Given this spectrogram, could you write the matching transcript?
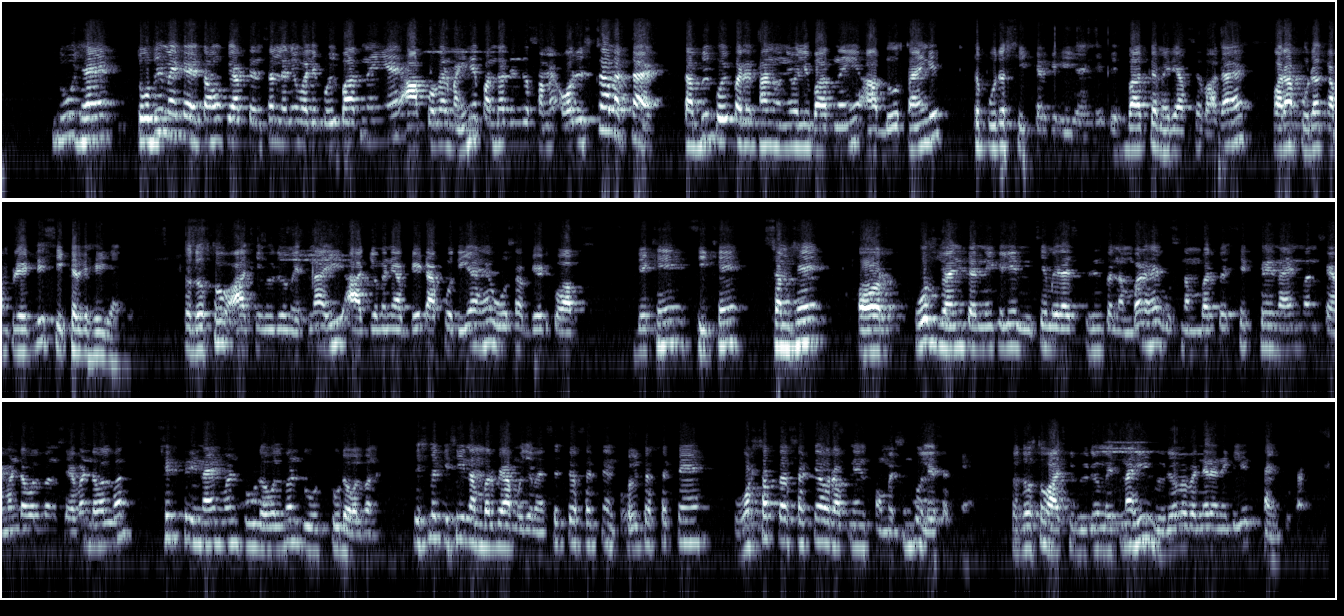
लूज है तो भी मैं कहता हूँ कि आप टेंशन लेने वाली कोई बात नहीं है। आपको अगर महीने पंद्रह दिन का समय और एक्स्ट्रा लगता है, तब भी कोई परेशान होने वाली बात नहीं है। आप दोस्त आएँगे तो पूरा सीख करके ही जाएँगे। इस बात का मेरे आपसे वादा है और आप पूरा कंप्लीटली सीख करके ही जाएँगे। तो दोस्तों, आज की वीडियो में इतना ही। आज जो मैंने अपडेट आपको दिया है, उस अपडेट को आप देखें, सीखें, समझें और कोर्स ज्वाइन करने के लिए नीचे मेरा स्क्रीन पर नंबर है। उस नंबर पे six three nine one seven double one seven double one six three nine one two double one two two double one इसमें किसी नंबर पे आप मुझे मैसेज कर सकते हैं कॉल कर सकते हैं व्हाट्सअप कर सकते हैं और अपने इन्फॉर्मेशन को ले सकते हैं। तो दोस्तों, आज की वीडियो में इतना ही। वीडियो में बने रहने के लिए थैंक यू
